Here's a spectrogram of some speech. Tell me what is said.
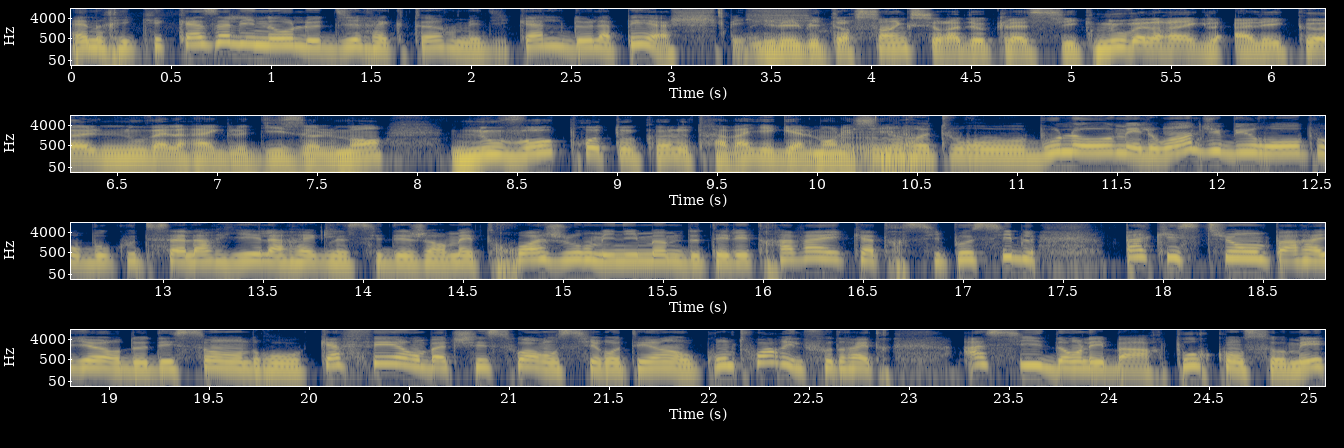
Enrique Casalino, le directeur médical de la PHP. Il est 8h05 sur Radio Classique. Nouvelles règles à l'école, nouvelles règles d'isolement, nouveau protocole au travail également, Lucie. Retour au boulot, mais loin du bureau. Pour beaucoup de salariés, la règle, c'est désormais trois jours minimum de télétravail, quatre si possible. Pas question, par ailleurs, de descendre au café en bas de chez soi en siroter un au comptoir. Il faudra être assis dans les bars pour consommer.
